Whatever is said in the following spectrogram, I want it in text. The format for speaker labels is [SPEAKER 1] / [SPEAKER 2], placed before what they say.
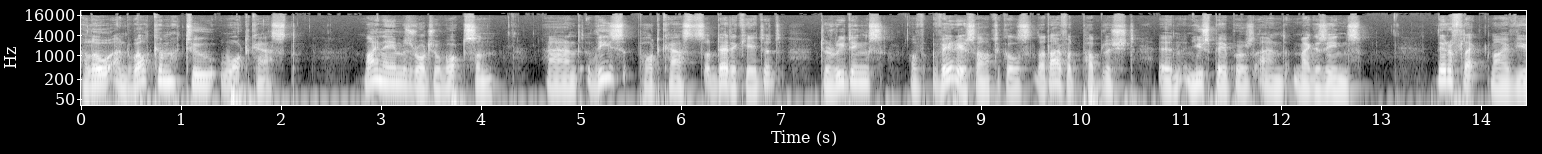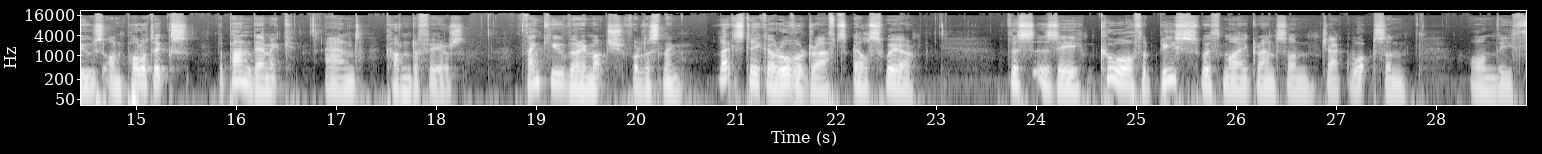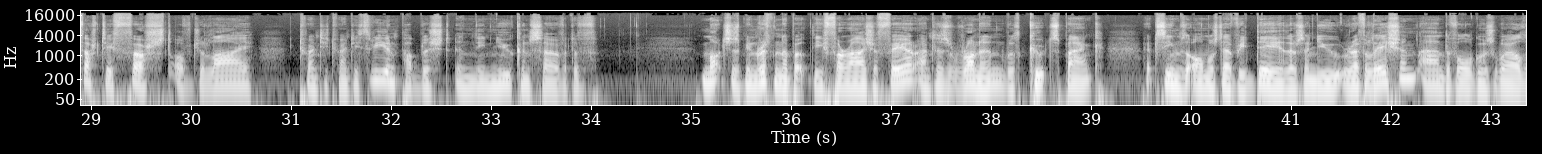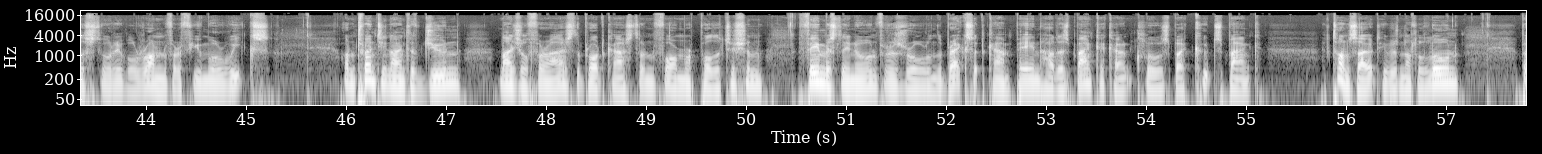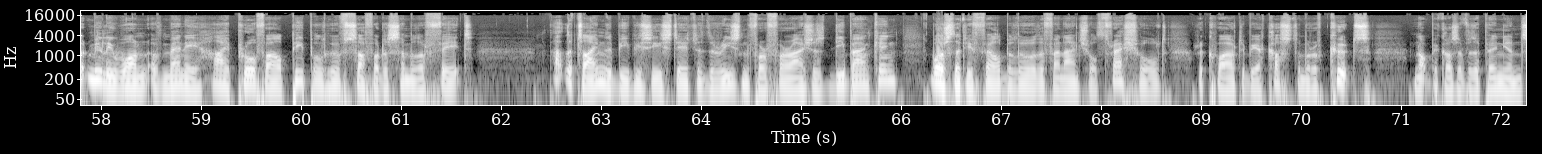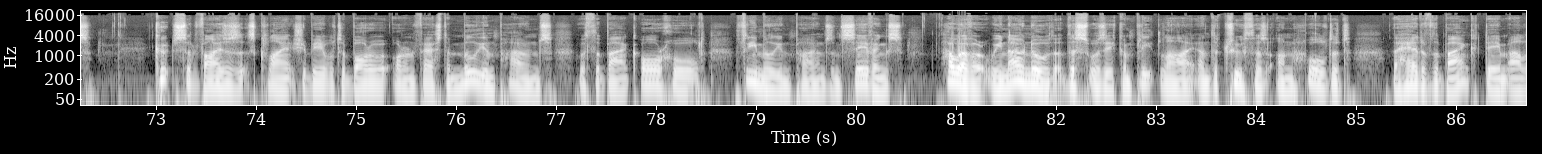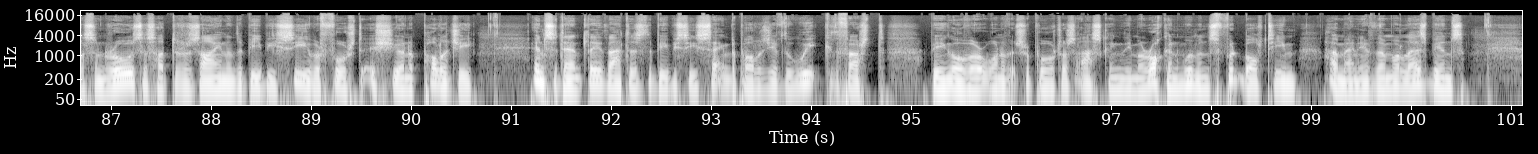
[SPEAKER 1] Hello and welcome to Whatcast. My name is Roger Watson, and these podcasts are dedicated to readings of various articles that I've had published in newspapers and magazines. They reflect my views on politics, the pandemic, and current affairs. Thank you very much for listening. Let's take our overdrafts elsewhere. This is a co authored piece with my grandson Jack Watson on the 31st of July 2023 and published in the New Conservative. Much has been written about the Farage affair and his run in with Coutts Bank. It seems that almost every day there's a new revelation, and if all goes well, the story will run for a few more weeks. On 29th of June, Nigel Farage, the broadcaster and former politician, famously known for his role in the Brexit campaign, had his bank account closed by Coutts Bank. It turns out he was not alone, but merely one of many high profile people who have suffered a similar fate. At the time, the BBC stated the reason for Farage's debanking was that he fell below the financial threshold required to be a customer of Coutts, not because of his opinions. Coutts advises its client should be able to borrow or invest a million pounds with the bank or hold three million pounds in savings. However, we now know that this was a complete lie and the truth has unfolded. The head of the bank, Dame Alison Rose, has had to resign, and the BBC were forced to issue an apology. Incidentally, that is the BBC's second apology of the week, the first being over one of its reporters asking the Moroccan women's football team how many of them were lesbians.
